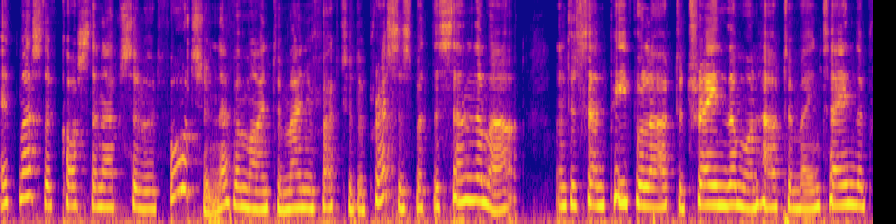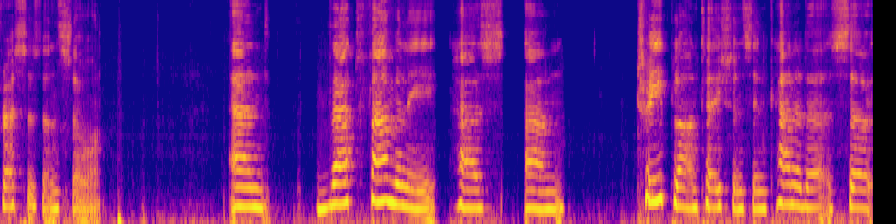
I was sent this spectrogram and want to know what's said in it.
it must have cost an absolute fortune, never mind to manufacture the presses, but to send them out and to send people out to train them on how to maintain the presses and so on. And that family has um, tree plantations in Canada, so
